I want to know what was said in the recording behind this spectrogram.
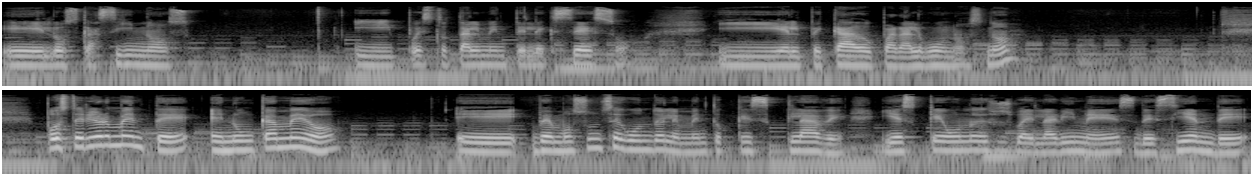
eh, los casinos, y pues totalmente el exceso y el pecado para algunos, ¿no? Posteriormente, en un cameo, eh, vemos un segundo elemento que es clave y es que uno de sus bailarines desciende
